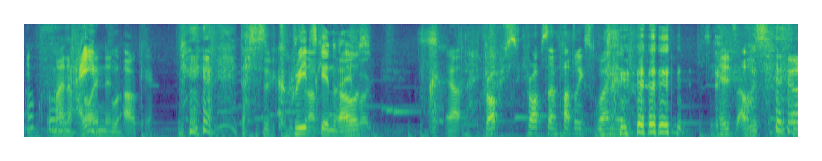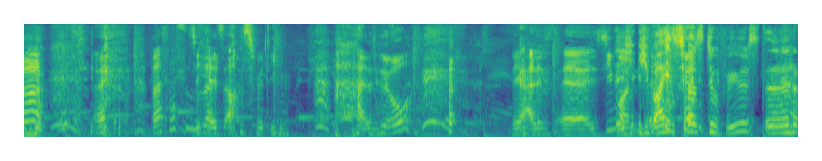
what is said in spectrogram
Oh, Von cool. meiner Freundin. Freiburg. Ah, okay. das ist wie Greets gehen raus. Ja, Props, Props an Patricks Freundin. Sie hält's aus. Was hast du Sie gesagt? hält's aus mit ihm. Hallo? Nee, alles, äh, Simon. Ich, ich weiß, was du fühlst. äh.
